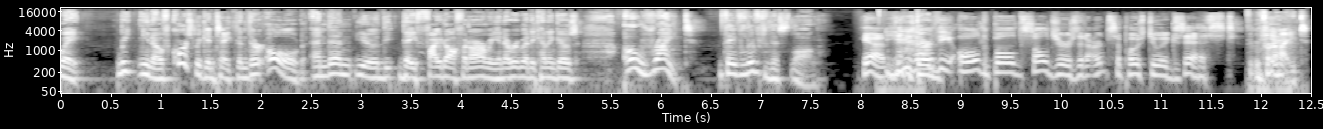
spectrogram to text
wait. We, you know, of course we can take them. They're old, and then you know the, they fight off an army, and everybody kind of goes, "Oh, right, they've lived this long." Yeah, these are the old bold soldiers that aren't supposed to exist. Right.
